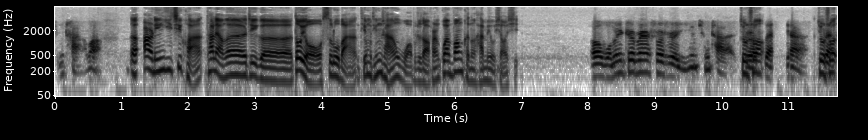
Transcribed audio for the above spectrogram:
停产了吧？呃，二零一七款，它两个这个都有思路版，停不停产我不知道，反正官方可能还没有消息。呃，我们这边说是已经停产了，就是说就是说，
